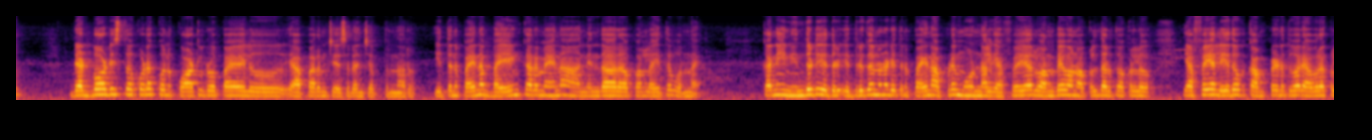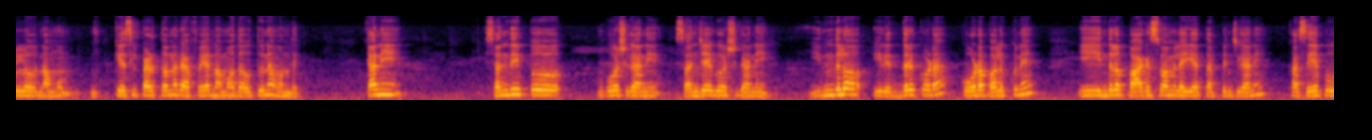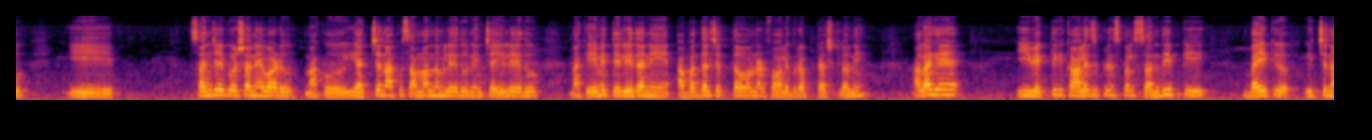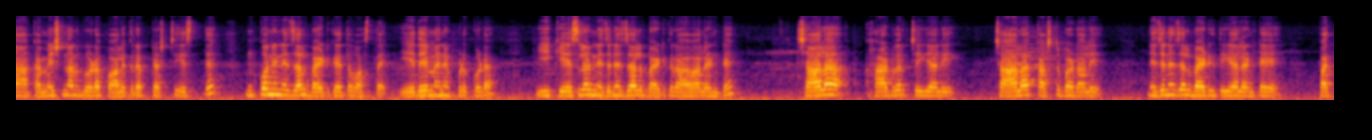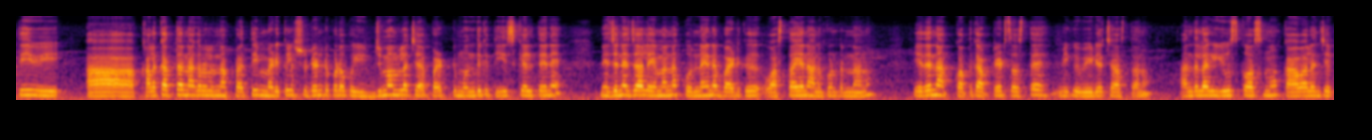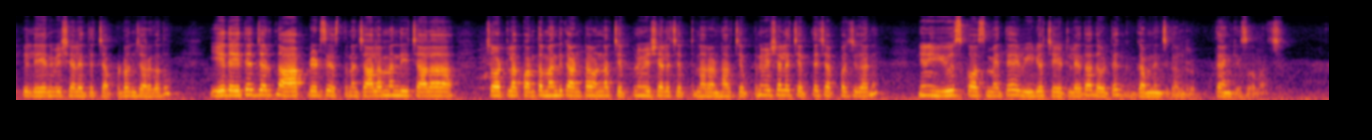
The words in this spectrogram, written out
dead బాడీస్తో కూడా కొన్ని కోట్ల రూపాయలు వ్యాపారం చేశాడని చెప్తున్నారు. ఇతని పైన భయంకరమైన నిందారోపణలు అయితే ఉన్నాయి. కానీ నిందుడు ఎదురు ఎదురుగా ఉన్నాడు. ఇతని పైన అప్పుడే మూడు నాలుగు ఎఫ్ఐఆర్లు వన్ బై వన్ ఒకళ్ళ తర్వాత ఒకళ్ళు ఎఫ్ఐఆర్ ఏదో ఒక కంప్లైంట్ ద్వారా ఎవరొకళ్ళు నమో కేసులు పెడుతున్నారు ఎఫ్ఐఆర్ నమోదు అవుతూనే ఉంది. కానీ సందీప్ ఘోష్ కానీ సంజయ్ ఘోష్ కానీ ఇందులో వీరిద్దరు కూడా కూడా పలుక్కునే ఈ ఇందులో భాగస్వాములు అయ్యారు తప్పించి కానీ కాసేపు ఈ సంజయ్ ఘోష్ అనేవాడు నాకు ఈ హత్య నాకు సంబంధం లేదు నేను చేయలేదు నాకేమీ తెలియదని అబద్ధాలు చెప్తా ఉన్నాడు ఫాలోగ్రాఫ్ టెస్ట్లోని అలాగే ఈ వ్యక్తికి కాలేజీ ప్రిన్సిపల్ సందీప్కి బైక్ ఇచ్చిన కమిషనర్ కూడా పాలిగ్రాఫ్ టెస్ట్ చేస్తే ఇంకొన్ని నిజాలు బయటకైతే వస్తాయి. ఏదేమైనప్పుడు కూడా ఈ కేసులో నిజ నిజాలు బయటకు రావాలంటే చాలా హార్డ్ వర్క్ చేయాలి చాలా కష్టపడాలి. నిజ నిజాలు బయటకు తీయాలంటే ప్రతి ఆ కలకత్తా నగరంలో ఉన్న ప్రతి మెడికల్ స్టూడెంట్ కూడా ఒక ఉద్యమంలో చేపట్టి ముందుకు తీసుకెళ్తేనే నిజ నిజాలు ఏమన్నా కొన్నైనా బయటకు వస్తాయని అనుకుంటున్నాను. ఏదైనా కొత్తగా అప్డేట్స్ వస్తే మీకు వీడియో చేస్తాను. అందులాగే యూస్ కోసము కావాలని చెప్పి లేని విషయాలు అయితే చెప్పడం జరగదు. ఏదైతే జరుగుతుందో ఆ అప్డేట్స్ ఇస్తున్నాను. చాలామంది చాలా చోట్ల కొంతమందికి అంటూ ఉన్నారు చెప్పిన విషయాలే చెప్తున్నారు అంటున్నారు. చెప్పిన విషయాలే చెప్తే చెప్పొచ్చు కానీ నేను యూస్ కోసం అయితే వీడియో చేయట్లేదు. అదొకటి గమనించగలరు. Thank you so much.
